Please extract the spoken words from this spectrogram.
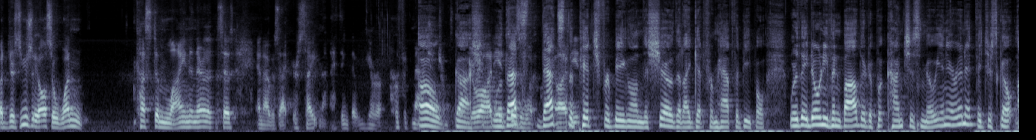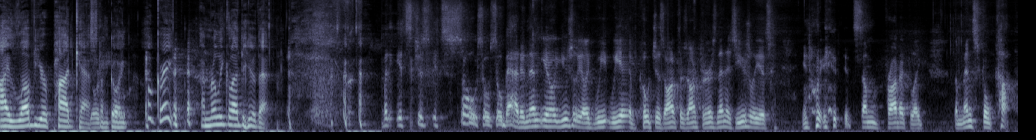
But there's usually also one custom line in there that says, "And I was at your site, and I think that we are a perfect match." Oh gosh, well that's that's the pitch for being on the show that I get from half the people, where they don't even bother to put "conscious millionaire" in it. They just go, "I love your podcast." I'm going, "Oh great, I'm really glad to hear that." but it's just it's so so so bad. And then you know usually like we we have coaches, authors, entrepreneurs. Then it's usually it's you know it's some product like the menstrual cup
